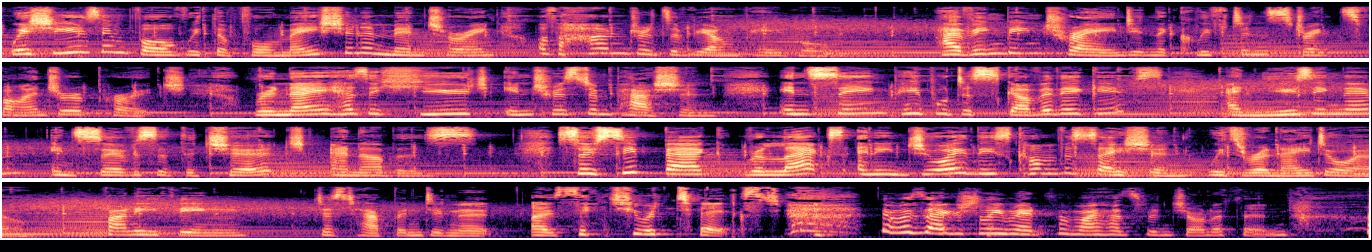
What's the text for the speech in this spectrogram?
where she is involved with the formation and mentoring of hundreds of young people. Having been trained in the Clifton Strengths Finder approach, Renee has a huge interest and passion in seeing people discover their gifts and using them in service of the church and others. So sit back, relax, and enjoy this conversation with Renee Doyle. Funny thing just happened, didn't it? I sent you a text that was actually meant for my husband, Jonathan.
